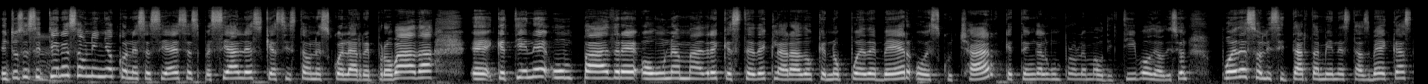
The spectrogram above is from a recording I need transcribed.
Entonces, Mm. si tienes a un niño con necesidades especiales que asista a una escuela reprobada, eh, que tiene un padre o una madre que esté declarado que no puede ver o escuchar, que tenga algún problema auditivo o de audición, puedes solicitar también estas becas.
